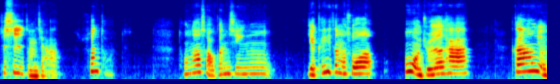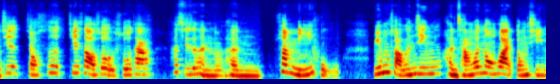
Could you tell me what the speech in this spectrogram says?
就是怎么讲啊，算头头脑少根筋，也可以这么说。因为我觉得他刚刚有介角色介绍的时候有说他他其实很很算迷糊。迷糊少根筋，很常会弄坏东西，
